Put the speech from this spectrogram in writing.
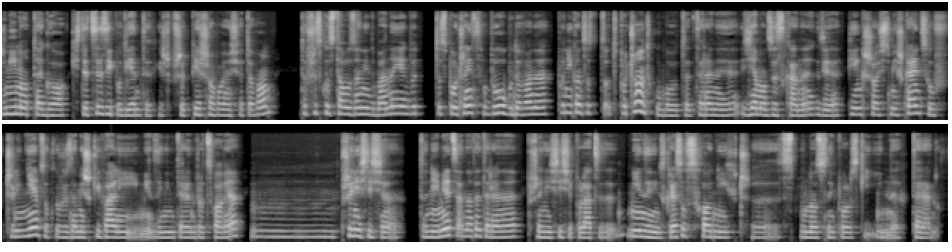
i mimo tego jakichś decyzji podjętych jeszcze przed I wojną światową, to wszystko zostało zaniedbane i jakby to społeczeństwo było budowane poniekąd od, od, początku, bo te tereny ziem odzyskanych, gdzie większość mieszkańców, czyli Niemców, którzy zamieszkiwali między innymi teren Wrocławia, mm, przenieśli się do Niemiec, a na te tereny przenieśli się Polacy między innymi z Kresów Wschodnich czy z północnej Polski i innych terenów.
